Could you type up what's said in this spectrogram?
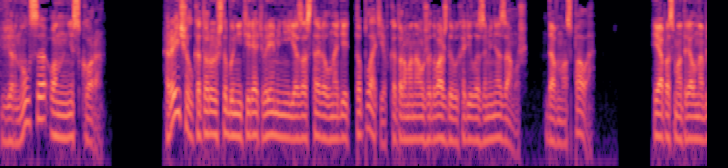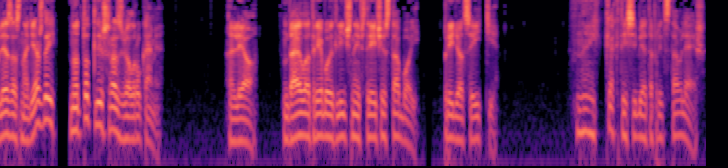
Вернулся он не скоро. Рэйчел, которую, чтобы не терять времени, я заставил надеть то платье, в котором она уже дважды выходила за меня замуж, давно спала. Я посмотрел на Блеза с надеждой, но тот лишь развел руками. «Лео, Дайла требует личной встречи с тобой. Придется идти». «Ну и как ты себе это представляешь?»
